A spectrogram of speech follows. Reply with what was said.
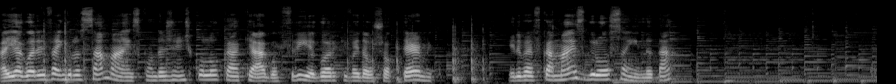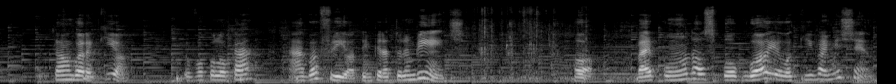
Aí agora ele vai engrossar mais. Quando a gente colocar aqui a água fria, agora que vai dar o choque térmico, ele vai ficar mais grosso ainda, tá? Então agora aqui, ó, eu vou colocar água fria, ó, temperatura ambiente. Ó, vai pondo aos poucos, igual eu aqui, vai mexendo.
